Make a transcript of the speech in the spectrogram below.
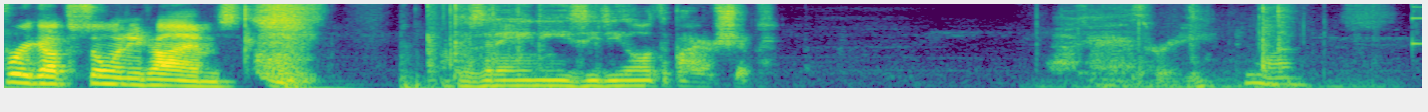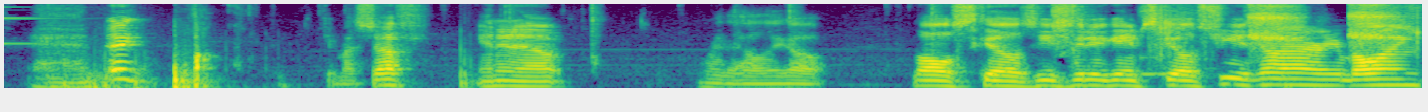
frig up so many times? Because it ain't easy dealing with the pirate ship. Okay, three, two, one. And, hey! Get my stuff. In and out. Where the hell they go? Lol skills. These video game skills. She's are you boing?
